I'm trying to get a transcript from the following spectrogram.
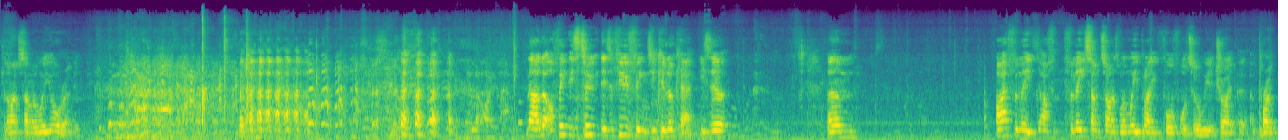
Can I have some of what you're having? no, look, I think there's two. There's a few things you can look at. Is that um, I for me, I, for me, sometimes when we play four four two, we try approach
